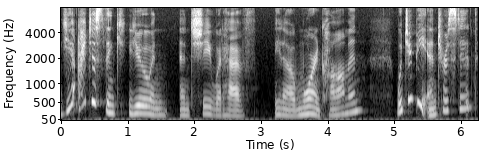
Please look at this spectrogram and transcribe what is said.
yeah, I just think you and, and she would have, you know, more in common. Would you be interested?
